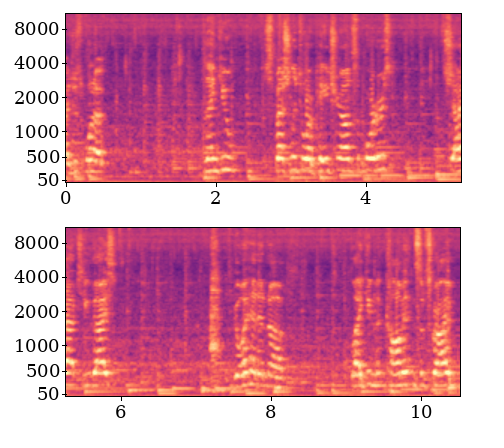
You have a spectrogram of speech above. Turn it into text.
I just want to thank you, especially to our Patreon supporters. Shout out to you guys. Go ahead and uh, like and comment and subscribe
